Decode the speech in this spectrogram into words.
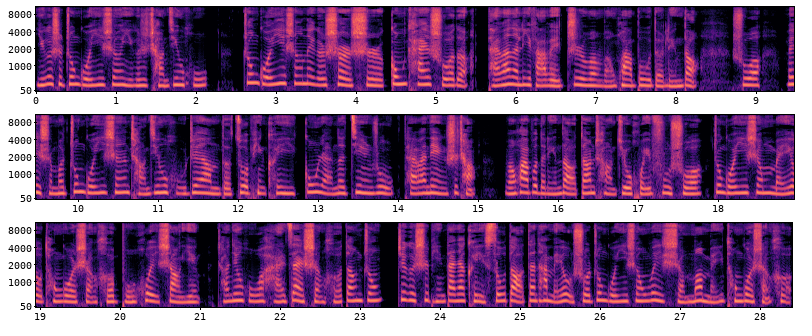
一个是中国医生，一个是长津湖。中国医生那个事儿是公开说的，台湾的立法委质问文化部的领导，说为什么中国医生、长津湖这样的作品可以公然的进入台湾电影市场？文化部的领导当场就回复说，中国医生没有通过审核，不会上映，长津湖还在审核当中。这个视频大家可以搜到，但他没有说中国医生为什么没通过审核。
